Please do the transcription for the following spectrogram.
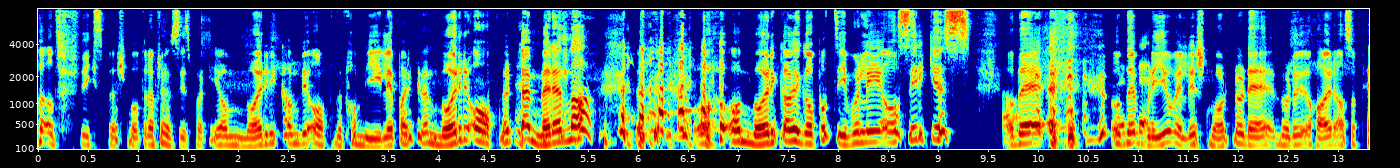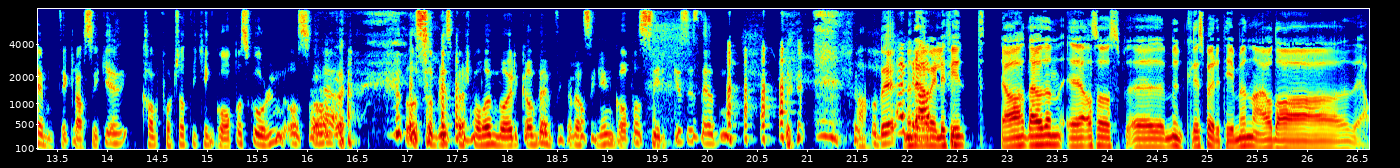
at vi fikk spørsmål fra Fremskrittspartiet om når kan vi åpne familieparkene? Når åpner tømmerrenna? og, og, når kan vi gå på tivoli og sirkus? Og det, og det blir jo veldig snålt når, når, du har altså femteklassiker kan fortsatt ikke gå på skolen, og så, og så blir spørsmålet når kan femteklassingen gå på sirkus isteden? Ja, men det er veldig fint. Ja, det er jo den eh, altså, eh, muntlige spørretimen er jo da ja,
